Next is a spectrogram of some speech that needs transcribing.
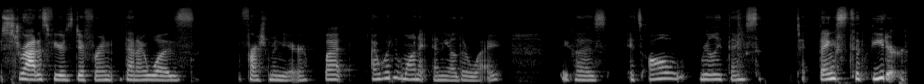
stratospheres different than I was freshman year. But I wouldn't want it any other way because it's all really thanks to, thanks to theater.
